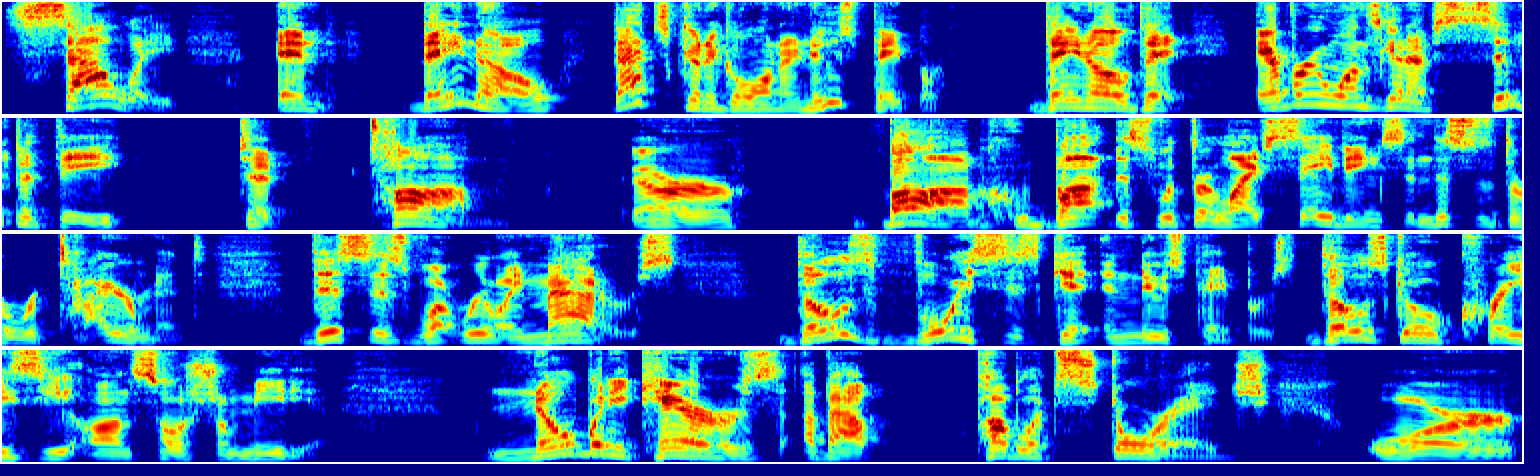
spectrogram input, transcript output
Sally. And they know that's going to go on a newspaper. They know that everyone's going to have sympathy to Tom or Bob who bought this with their life savings and this is their retirement. This is what really matters. Those voices get in newspapers. Those go crazy on social media. Nobody cares about public storage or,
